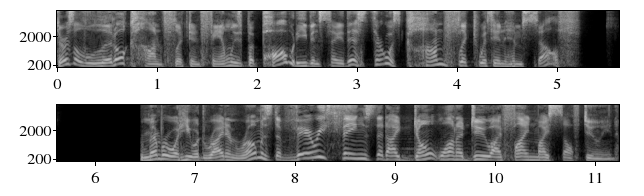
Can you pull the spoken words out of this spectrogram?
There's a little conflict in families, but Paul would even say this there was conflict within himself. Remember what he would write in Romans the very things that I don't want to do, I find myself doing.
